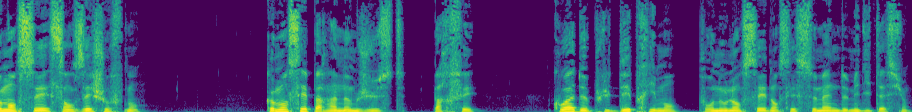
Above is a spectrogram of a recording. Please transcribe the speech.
Commencez sans échauffement. Commencez par un homme juste, parfait. Quoi de plus déprimant pour nous lancer dans ces semaines de méditation?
